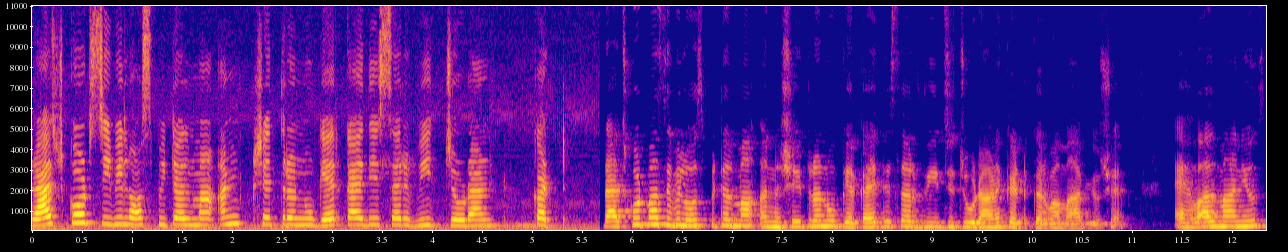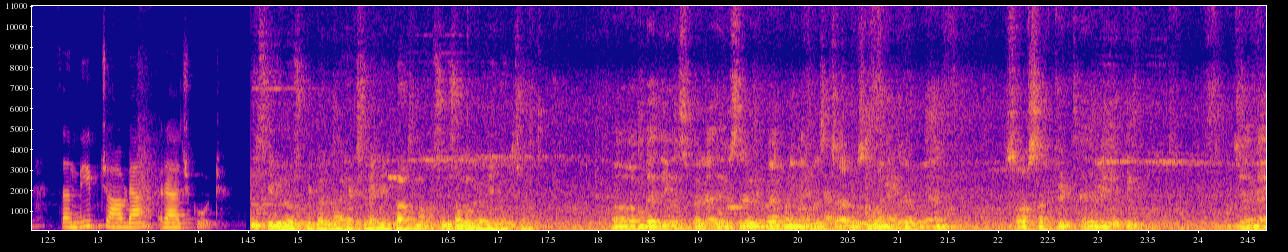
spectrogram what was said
રાજકોટ સિવિલ હોસ્પિટલમાં અન્ન ક્ષેત્રનું ગેરકાયદેસર વીજ જોડાણ કટ. રાજકોટમાં સિવિલ હોસ્પિટલમાં અન્ન ક્ષેત્રનું ગેરકાયદેસર વીજ જોડાણ કટ કરવામાં આવ્યું છે. અહેવાલમાં ન્યૂઝ સંદીપ ચાવડા રાજકોટ. સિવિલ હોસ્પિટલના એક્સરે વિભાગમાં શું સમગ્ર વિગત છે? બે દિવસ પહેલાં એક્સરે વિભાગની અંદર ચાલુ સમય દરમિયાન શોર્ટ સર્કિટ થયેલી હતી જેને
